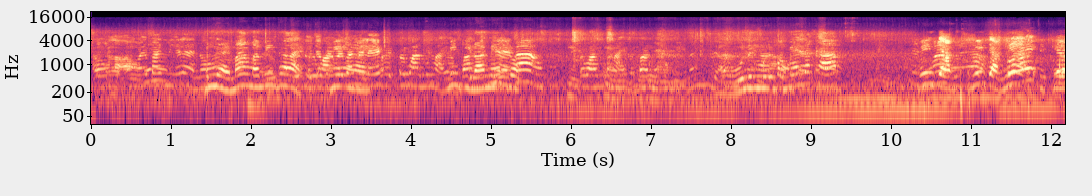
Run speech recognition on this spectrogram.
เอาไว้บ้านนี้แหละมันเหนื่อยมากมันวิ่งเท่าไหร่จะไปวิ่งบ้ายันงไงเล็กวิ่งกี่ร้อยเมตรลูกโอ้ โหหนึ่งหมื่นกว่าเมตรนะครับวิ่งจากวิ่งจากเนี่ยสิบกิโล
